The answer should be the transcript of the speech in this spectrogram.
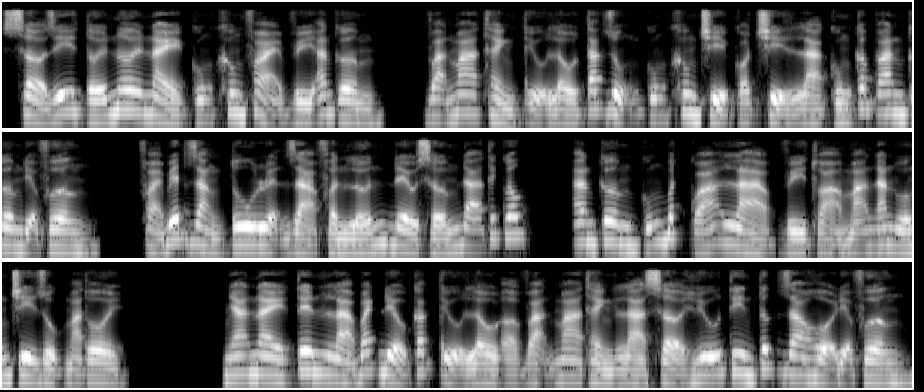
Sở dĩ tới nơi này cũng không phải vì ăn cơm, vạn ma thành tiểu lầu tác dụng cũng không chỉ có chỉ là cung cấp ăn cơm địa phương, phải biết rằng tu luyện giả phần lớn đều sớm đã tích lốc, ăn cơm cũng bất quá là vì thỏa mãn ăn uống chi dục mà thôi. Nhà này tên là Bách Điểu các tiểu lầu ở Vạn Ma Thành là sở hữu tin tức giao hội địa phương,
